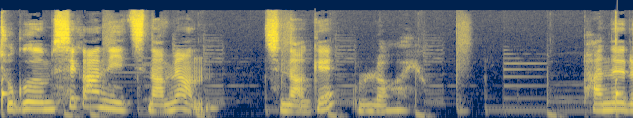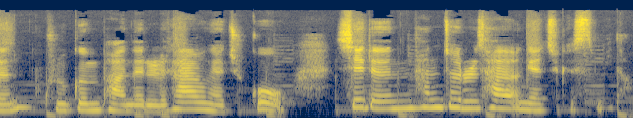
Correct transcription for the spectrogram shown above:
조금 시간이 지나면 진하게 올라와요. 바늘은 굵은 바늘을 사용해주고 실은 한 줄을 사용해주겠습니다.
